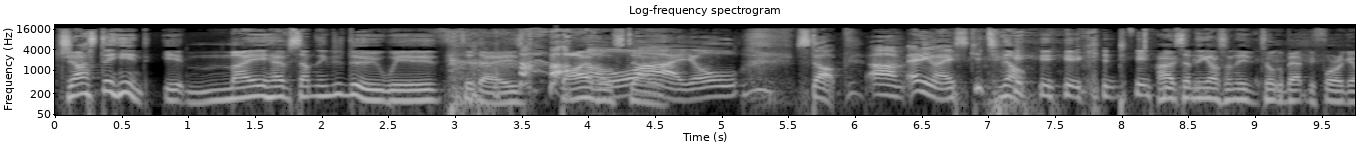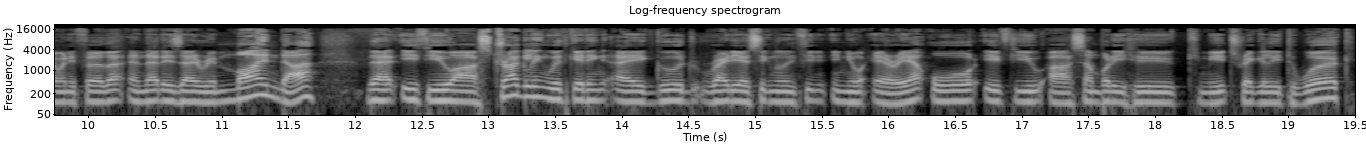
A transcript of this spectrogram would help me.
Just a hint, it may have something to do with today's Bible study. Lyle. Stop. Um, anyways, continue. continue. I have something else I need to talk about before I go any further, and that is a reminder that if you are struggling with getting a good radio signal in, in your area, or if you are somebody who commutes regularly to work,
